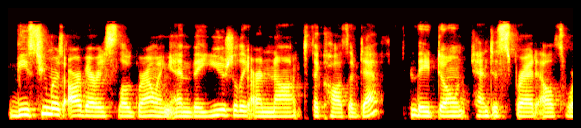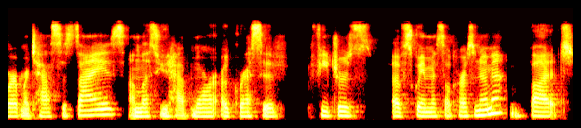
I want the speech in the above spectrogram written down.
these tumors are very slow growing and they usually are not the cause of death they don't tend to spread elsewhere, metastasize, unless you have more aggressive features of squamous cell carcinoma. But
